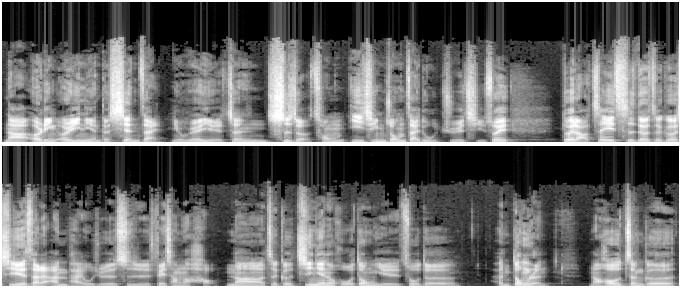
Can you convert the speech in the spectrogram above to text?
那二零二一年的现在，纽约也正试着从疫情中再度崛起。所以，对啦，这一次的这个系列赛的安排，我觉得是非常的好。那这个纪念的活动也做得很动人，然后整个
